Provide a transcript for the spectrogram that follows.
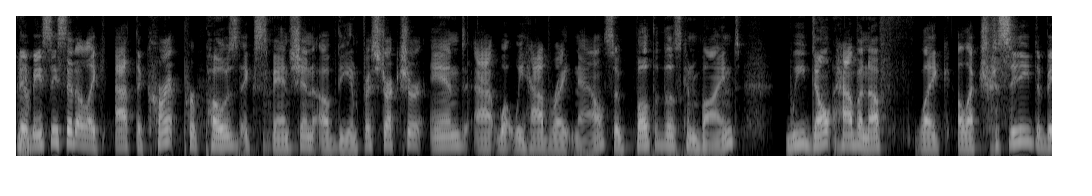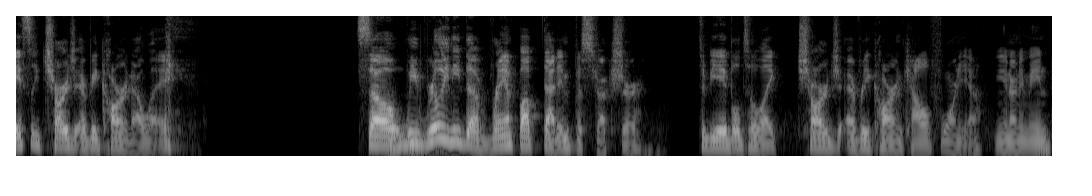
They Yeah. basically said it like at the current proposed expansion of the infrastructure and at what we have right now. So both of those combined, we don't have enough like electricity to basically charge every car in LA. so mm. we really need to ramp up that infrastructure to be able to like charge every car in California. You know what I mean?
